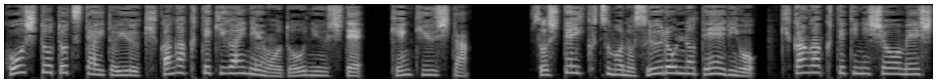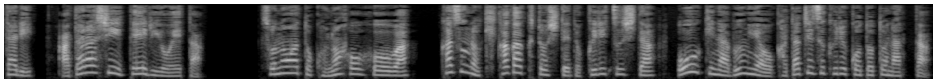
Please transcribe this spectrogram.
格子と凸体という幾何学的概念を導入して研究した。そしていくつもの数論の定理を幾何学的に証明したり、新しい定理を得た。その後この方法は、数の幾何学として独立した大きな分野を形作ることとなった。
